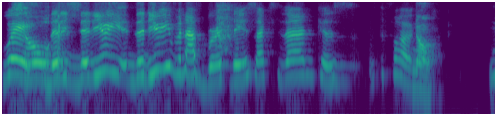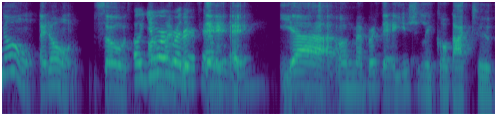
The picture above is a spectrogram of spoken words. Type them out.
Wait, So did, I did you did you even have birthday sex then? Because what the fuck? no, no, I don't. So Oh, you were with your birthday, I- family. Yeah, on my birthday, I usually go back to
